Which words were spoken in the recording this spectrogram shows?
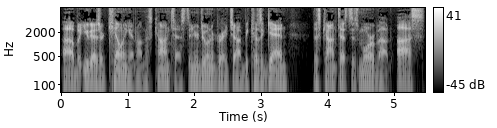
Uh, but you guys are killing it on this contest, and you're doing a great job because, again, this contest is more about us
